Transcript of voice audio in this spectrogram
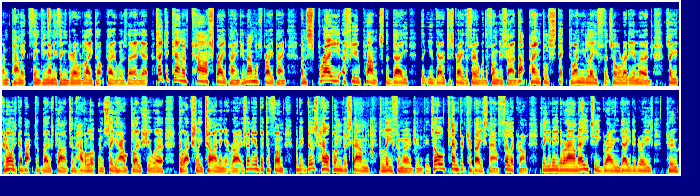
and panic thinking anything drilled late October's there yet. Take a can of car spray paint, enamel spray paint, and spray a few plants the day that you go to spray the field with the fungicide. That paint will stick to any leaf that's already emerged, so you can always go back to those plants and have a look and see how close you were to actually timing it right. It's only a bit of fun, but it does help understand leaf emergence. It's all temperature based now, phyllochron. So you need around 80 growing day degrees to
